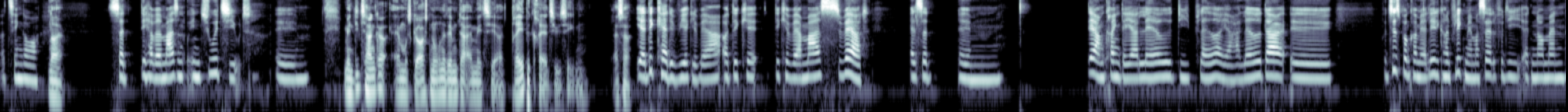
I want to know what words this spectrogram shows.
at tænke over. Nej. Så det har været meget sådan intuitivt. Øh, men de tanker er måske også nogle af dem, der er med til at dræbe kreativiteten. Altså. Ja, det kan det virkelig være, og det kan, det kan være meget svært. Altså, øhm, der omkring, da jeg lavede de plader, jeg har lavet, der øh, på et tidspunkt kom jeg lidt i konflikt med mig selv, fordi at når man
